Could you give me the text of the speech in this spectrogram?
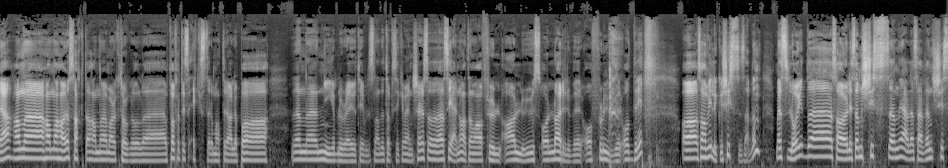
Ja, han, eh, han har jo sagt at han og Mark Torgel eh, på faktisk ekstramateriale på den eh, nye Blu-ray-utgivelsen av The Toxic Avenger, så sier han jo at den var full av lus og larver og fluer og dritt. Og, så han ville jo ikke kysse sauen. Mens Lloyd uh, sa jo liksom 'kyss den jævla sauen', 'kyss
